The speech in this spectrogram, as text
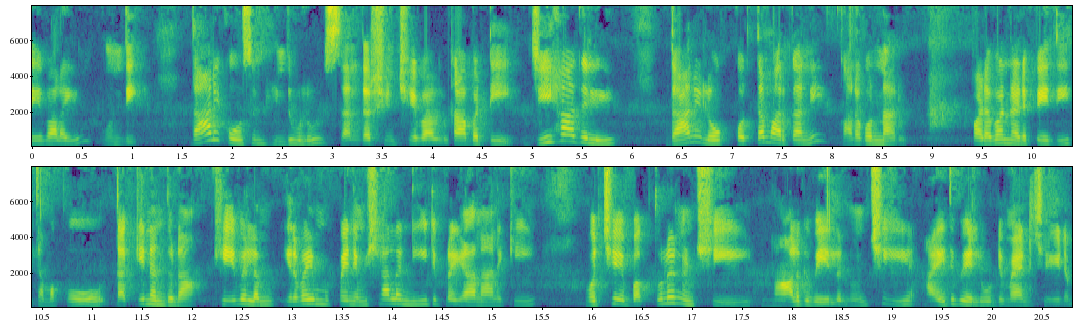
దేవాలయం ఉంది. దానికోసం హిందువులు సందర్శించేవాళ్ళు. కాబట్టి జిహాదులు దానిలో కొత్త మార్గాన్ని కనుగొన్నారు. పడవ నడిపేది తమకు దక్కినందున కేవలం ఇరవై ముప్పై నిమిషాల నీటి ప్రయాణానికి వచ్చే భక్తుల నుంచి నాలుగు వేల నుంచి ఐదు వేలు డిమాండ్ చేయడం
